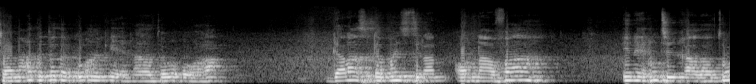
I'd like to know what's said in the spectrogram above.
jaamacadda beder go'aanka ay qaadatay wuxuu ahaa galaas dhammaystiran oo naafo ah inay runtii qaadato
